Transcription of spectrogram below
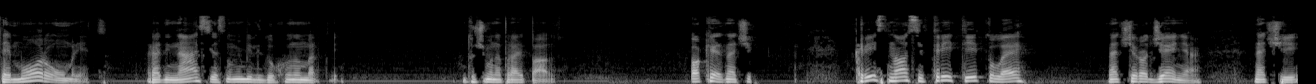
da je morao umrijeti radi nas jer smo mi bili duhovno mrtvi. Tu ćemo napraviti pauzu. Ok, znači, Krist nosi tri titule, znači rođenja. Znači,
